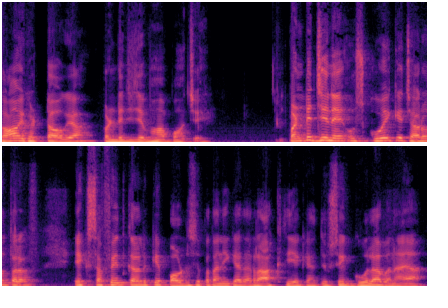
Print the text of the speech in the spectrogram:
गाँव इकट्ठा हो गया, पंडित जी जब वहाँ पहुँचे। पंडित जी ने उस कुएँ के चारों तरफ़ एक सफ़ेद कलर के पाउडर से, पता नहीं क्या था, राख थी या क्या थी उससे गोला बनाया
